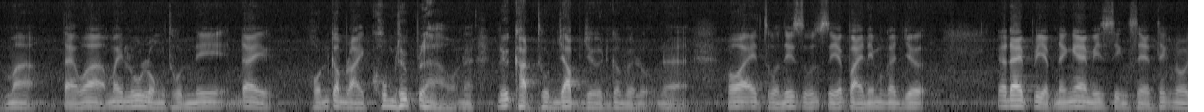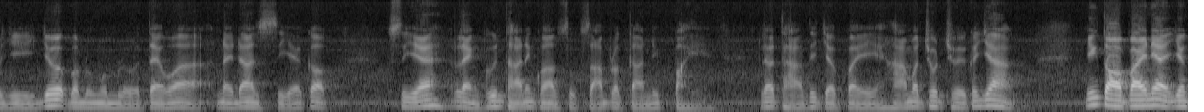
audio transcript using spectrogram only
พมาก แต่ว่าไม่รู้ลงทุนนี้ได้ผลกำไรคุ้มหรือเปล่านะหรือขัดทุนยับเยินก็ไม่รู้นะเพราะว่าไอ้ส่วนที่สูญเสียไปนี่มันก็เยอะก็ได้เปรียบในแง่มีสิ่งเสพเทคโนโลยี เยอะบำรุงบำเรอแต่ว่าในด้านเสียก็เสียแหล่งพื้นฐานในความสุขสามประการนี้ไป แล้วทางที่จะไปหามาชดเชยก็ยาก ยิ่งต่อไปเนี่ยยัง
